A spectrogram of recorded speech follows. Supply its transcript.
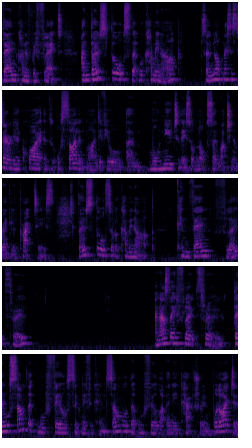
then kind of reflect, and those thoughts that were coming up. So, not necessarily a quiet or silent mind if you're um, more new to this or not so much in a regular practice those thoughts that are coming up can then float through. And as they float through, there will some that will feel significant, some that will feel like they need capturing. What I do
